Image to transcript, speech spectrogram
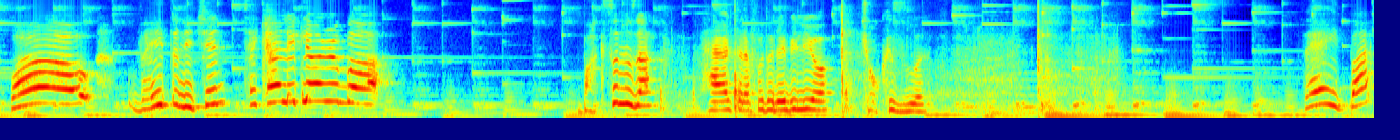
Wow! Wayton için tekerlekli araba. Baksanıza her tarafa dönebiliyor. Çok hızlı. Wade bak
